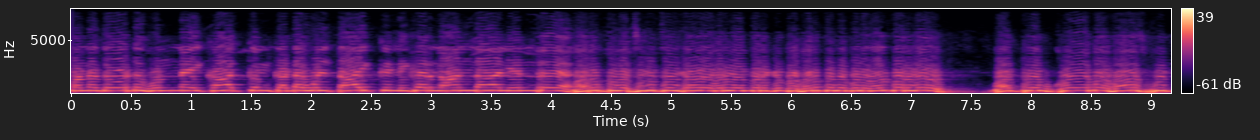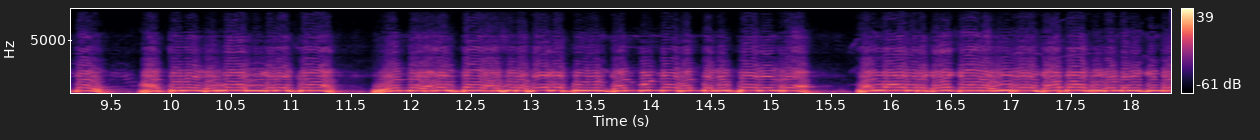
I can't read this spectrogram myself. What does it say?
மனதோடு உன்னை காக்கும் கடவுள் தாய்க்கு நிகர் நான் தான் என்று. மருத்துவ சிகிச்சைக்காக வருகின்ற மருத்துவ குழு நண்பர்கள் மற்றும் கோபல் ஹாஸ்பிட்டல் அத்துணை நிர்வாகிகளுக்கு என்னை அழைத்தால் அசுர வேகத்தில் உன் கண் முன்னே வந்து நிற்பேன் என்று பல்லாயிரக்கணக்கான உயிர்களை காப்பாற்றிக் கொண்டிருக்கின்ற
